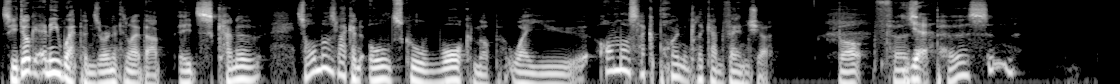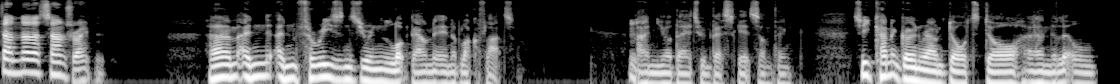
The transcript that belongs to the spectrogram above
so. You don't get any weapons or anything like that. It's kind of it's almost like an old school walk 'em up where you almost like a point and click adventure, but first Yeah. person. that, no, that sounds right. Um, and and for reasons you're in lockdown in a block of flats, Hmm. and you're there to investigate something. So you're kind of going around door to door, and the little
